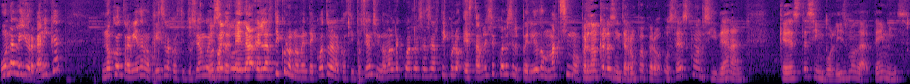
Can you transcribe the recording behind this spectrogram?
una ley orgánica no contraviene lo que dice la Constitución, güey. O sea, Cuando o- el, el artículo 94 de la Constitución, si no mal recuerdo es ese artículo, establece cuál es el periodo máximo. Perdón que los interrumpa, pero ¿ustedes consideran que este simbolismo de Artemis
